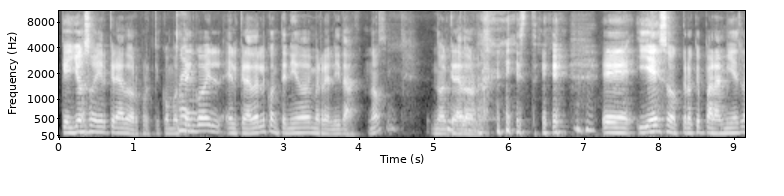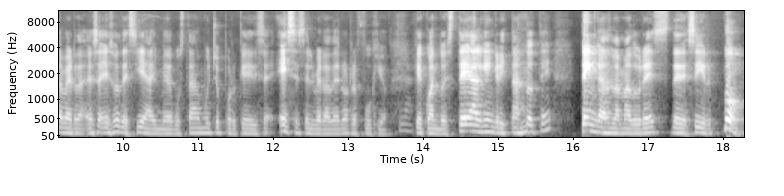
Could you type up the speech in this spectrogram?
que yo soy el creador, porque como tengo el, el, creador del contenido de mi realidad, ¿no? No el creador. este, eh, y eso creo que para mí es la verdad. Eso, decía y me gustaba mucho porque dice, ese es el verdadero refugio. Que cuando esté alguien gritándote, tengas la madurez de decir, ¡pum!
